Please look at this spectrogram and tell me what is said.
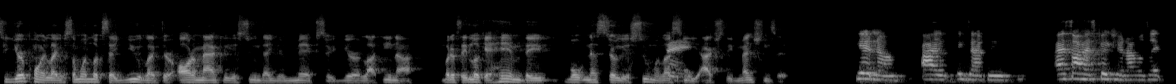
to your point, like if someone looks at you, like they're automatically assume that you're mixed or you're Latina. But if they look at him, they won't necessarily assume unless Right. he actually mentions it. Yeah, no, I exactly. I saw his picture and I was like,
